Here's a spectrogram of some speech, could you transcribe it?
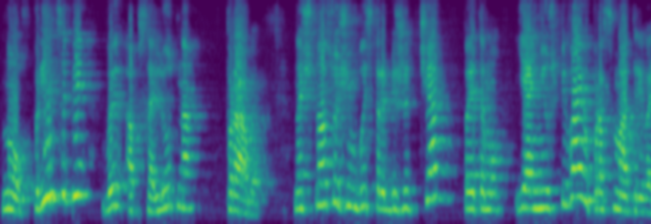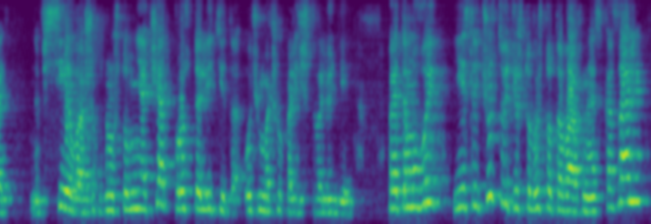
Но, в принципе, вы абсолютно правы. Значит, у нас очень быстро бежит чат, поэтому я не успеваю просматривать все ваши, потому что у меня чат просто летит, очень большое количество людей. Поэтому вы, если чувствуете, что вы что-то важное сказали,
